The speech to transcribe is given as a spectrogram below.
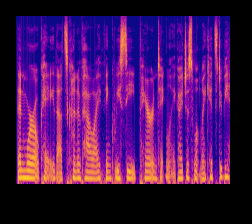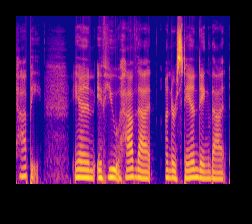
then we're okay. That's kind of how I think we see parenting. Like, I just want my kids to be happy. And if you have that understanding that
